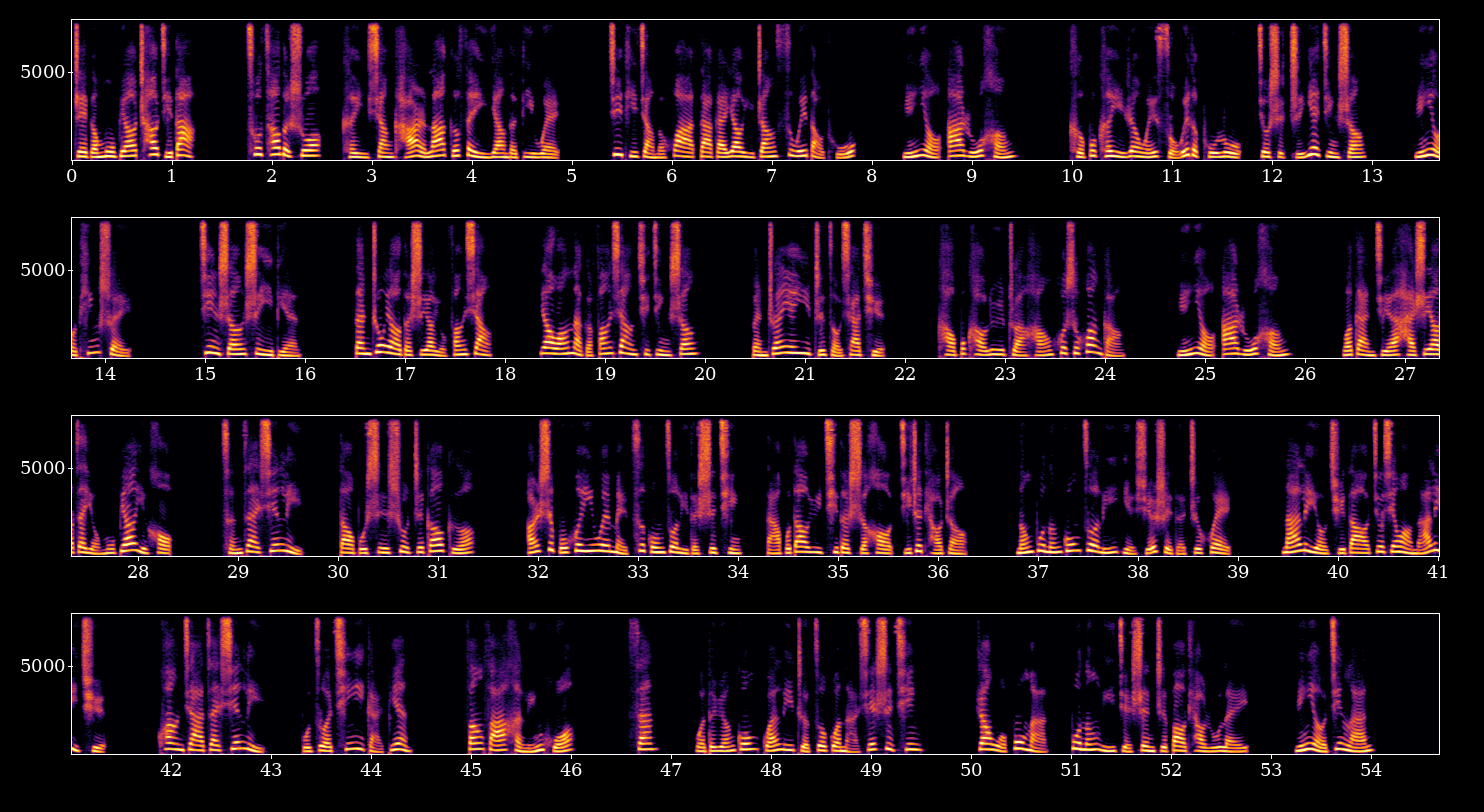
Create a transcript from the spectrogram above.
这个目标超级大，粗糙的说。可以像卡尔拉格斐一样的地位，具体讲的话，大概要一张思维导图。云有阿如恒，可不可以认为所谓的铺路就是职业晋升？云有听水，晋升是一点，但重要的是要有方向，要往哪个方向去晋升？本专业一直走下去，考不考虑转行或是换岗？云有阿如恒，我感觉还是要在有目标以后，存在心里，倒不是束之高阁。而是不会因为每次工作里的事情达不到预期的时候急着调整，能不能工作里也学水的智慧，哪里有渠道就先往哪里去，框架在心里，不做轻易改变，方法很灵活。三，我的员工管理者做过哪些事情让我不满、不能理解，甚至暴跳如雷？云有静兰，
